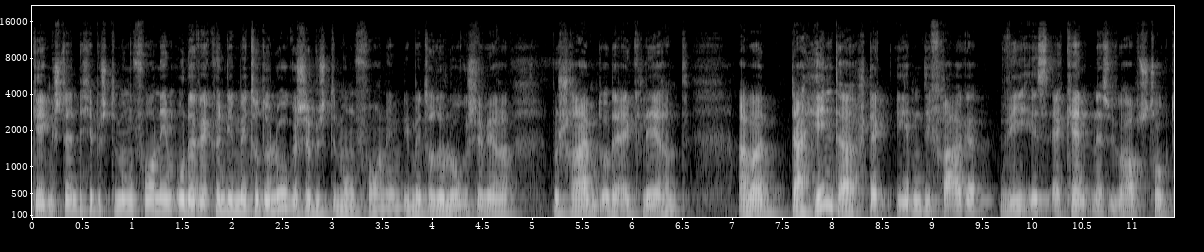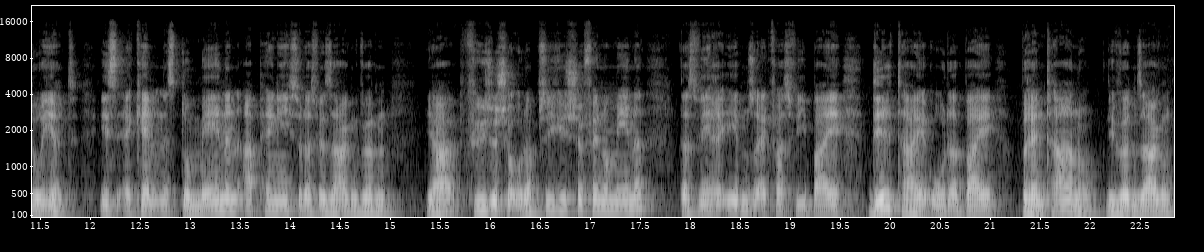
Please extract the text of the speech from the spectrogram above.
gegenständliche Bestimmung vornehmen oder wir können die methodologische Bestimmung vornehmen. Die methodologische wäre beschreibend oder erklärend. Aber dahinter steckt eben die Frage, wie ist Erkenntnis überhaupt strukturiert? Ist Erkenntnis domänenabhängig, sodass wir sagen würden, ja, physische oder psychische Phänomene, das wäre eben so etwas wie bei Dilthey oder bei Brentano. Die würden sagen,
